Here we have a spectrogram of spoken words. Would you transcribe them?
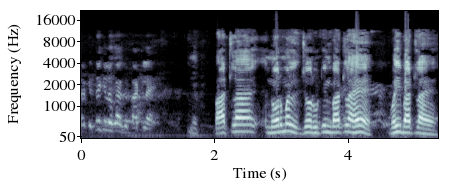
कितने किलो का बाटला है? बाटला नॉर्मल जो रूटीन बाटला है वही बाटला है।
